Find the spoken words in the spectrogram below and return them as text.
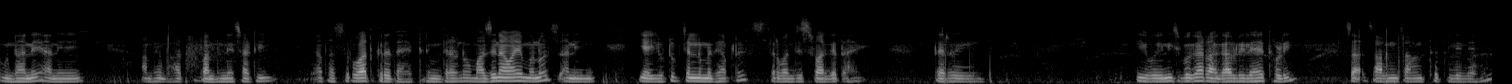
उन्हाने आणि आम्ही भात बांधण्यासाठी आता सुरुवात करत आहे. तर मित्रांनो माझं नाव आहे मनोज आणि या यूट्यूब चॅनलमध्ये आपलं सर्वांचे स्वागत आहे. तर ही वहिनीच बघा रागावलेली आहे थोडी. चा चालून चालून थकलेली आहे.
